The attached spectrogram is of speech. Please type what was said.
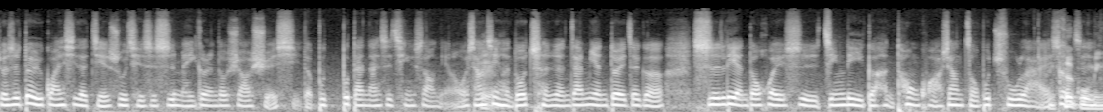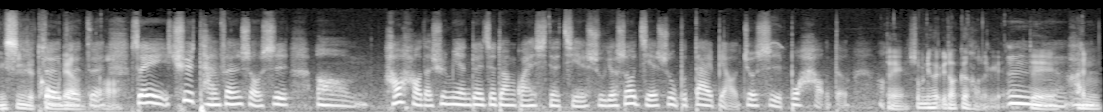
就是对于关系的结束，其实是每一个人都需要学习的，不不单单是青少年了。我相信很多成人在面对这个失恋，都会是经历一个很痛苦，好像走不出来，刻骨铭心的痛。对对对，所以去谈分手是嗯，好好的去面对这段关系的结束。有时候结束不代表就是不好的，对，说不定会遇到更好的人。嗯，对，很、嗯、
